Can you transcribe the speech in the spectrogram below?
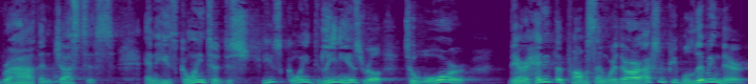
wrath and justice. And he's going to, he's going to, leading Israel to war. They're heading to the promised land where there are actually people living there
